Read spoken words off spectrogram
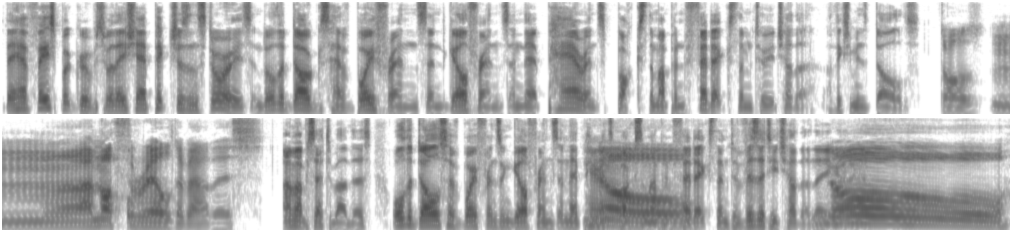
they have Facebook groups where they share pictures and stories, and all the dogs have boyfriends and girlfriends, and their parents box them up and FedEx them to each other. I think she means dolls. Dolls. Mm, I'm not thrilled about this. I'm upset about this. All the dolls have boyfriends and girlfriends, and their parents box them up and FedEx them to visit each other. There you go. yeah. no.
